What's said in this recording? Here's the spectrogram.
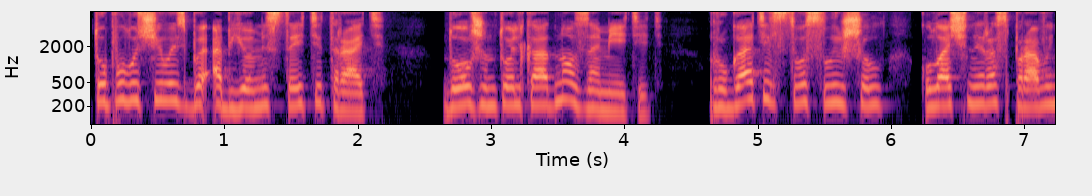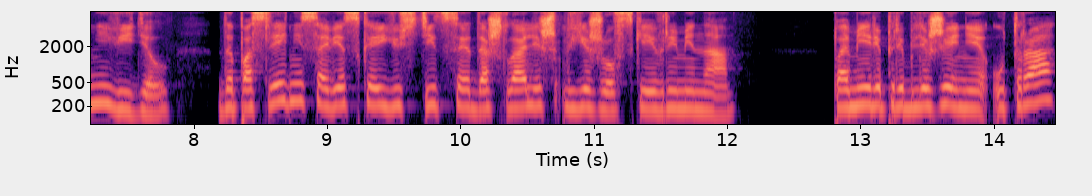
то получилась бы объемистая тетрадь. Должен только одно заметить. Ругательство слышал, кулачной расправы не видел – до последней советская юстиция дошла лишь в ежовские времена. По мере приближения утра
